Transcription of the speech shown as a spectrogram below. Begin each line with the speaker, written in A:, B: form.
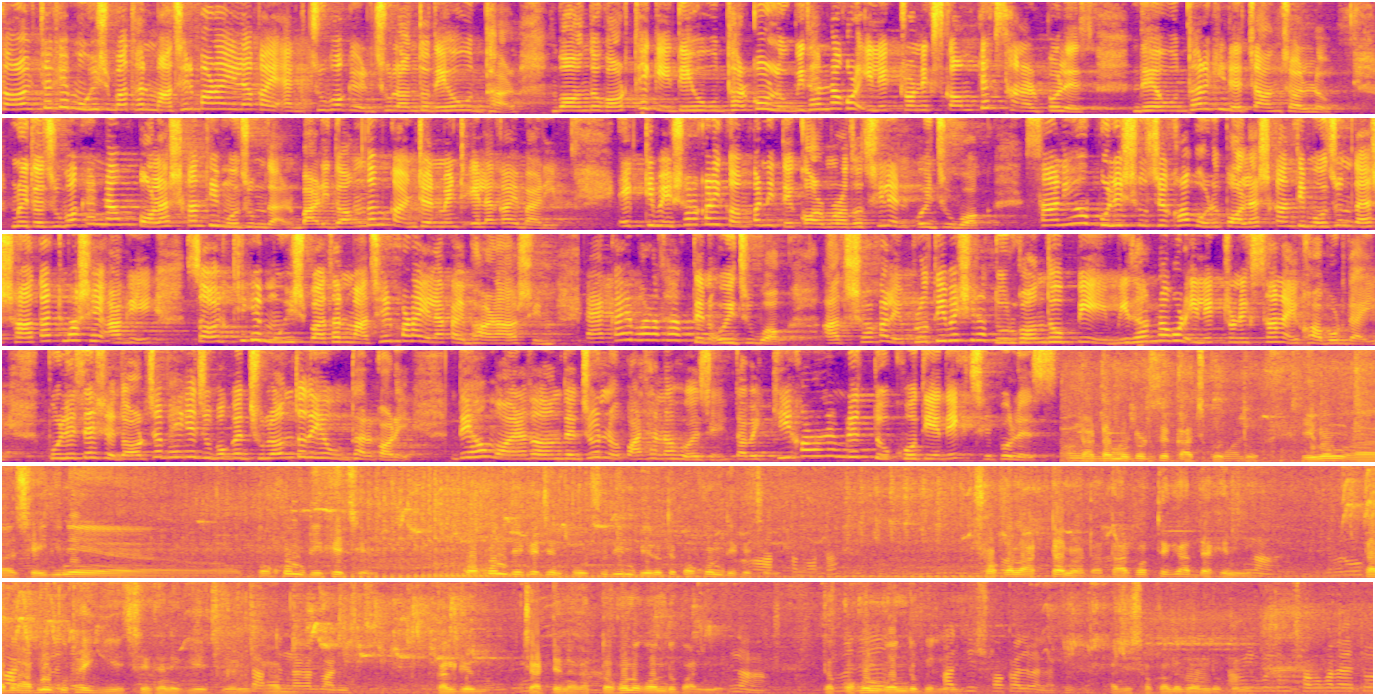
A: Salt থেকে মহিষবাথান মাঝের পাড়া এলাকায় এক যুবকের ঝুলন্ত দেহ উদ্ধার। বন্ধঘর থেকে দেহ উদ্ধার করল বিধাননগর ইলেকট্রনিক্স কমপ্লেক্স থানার পুলিশ। দেহ উদ্ধার ঘিরে চাঞ্চল্য। মৃত যুবকের নাম পলাশকান্তি মজুমদার। বাড়ি দমদম কন্টেনমেন্ট এলাকায় বাড়ি। একটি বেসরকারি কোম্পানিতে কর্মরত ছিলেন ওই যুবক। স্থানীয় পুলিশ সূত্রে খবর, পলাশকান্তি মজুমদার সাত আট মাসে আগে সল্ট থেকে মহিষবাথান মাঝের পাড়া এলাকায় ভাড়া আসেন। একাই ভাড়া থাকতেন ওই যুবক। আজ সকালে প্রতিবেশীরা দুর্গন্ধ পেয়ে বিধাননগর ইলেকট্রনিক্স থানায় খবর দেয়। পুলিশ এসে দরজা ভেঙে যুবকের ঝুলন্ত দেহ উদ্ধার করে। দেহ ময়নাতদন্তের জন্য পাঠানো হয়েছে। তবে কী কারণে মৃত্যু খতিয়ে দেখছে পুলিশ?
B: টাটা মোটরসে কাজ করত এবং সেই দিনে কখন দেখেছেন? কখন দেখেছেন? পরশু দিন বেরোতে কখন দেখেছেন? সকাল আটটা নটা। তারপর থেকে আর দেখেননি? তারপর আপনি কোথায় গিয়ে সেখানে গিয়েছিলেন? কালকে চারটে নাগাদ। তখনও গন্ধ পাননি?
C: না।
B: তা কখন গন্ধ পেলেন?
C: আজকে সকালবেলা থেকে।
B: আজকে সকালে গন্ধ পেলেন।
C: আমি বললাম সকালবেলা একটু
